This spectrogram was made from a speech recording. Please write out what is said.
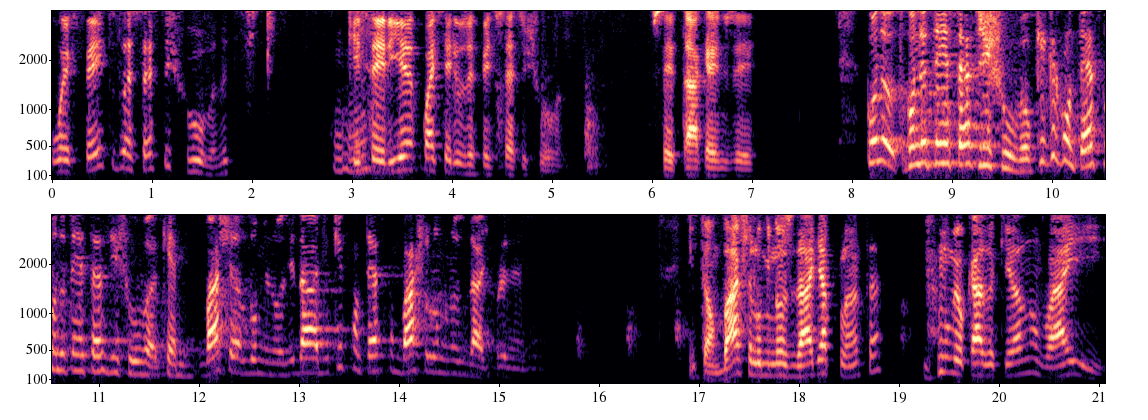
o efeito do excesso de chuva, né? Uhum. Que seria, quais seriam os efeitos do excesso de chuva? Você está querendo dizer? Quando eu, quando eu tenho excesso de chuva, o que, que acontece quando eu tenho excesso de chuva, que é baixa luminosidade? O que acontece com baixa luminosidade, por exemplo? Então, baixa luminosidade, a planta, no meu caso aqui, ela não vai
